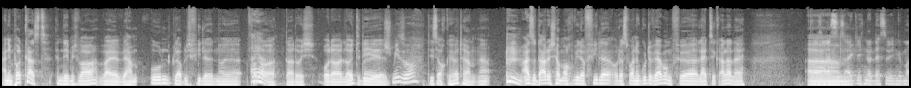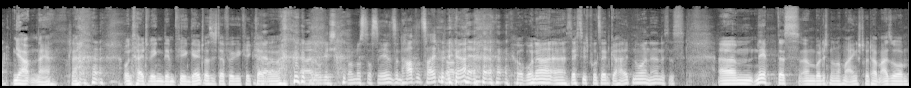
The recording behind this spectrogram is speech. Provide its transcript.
an den Podcast, in dem ich war, weil wir haben unglaublich viele neue Ah, ja. Follower dadurch. Oder Leute, die Schmiso? die es auch gehört haben. Ja. Also dadurch haben auch wieder viele, oder es war eine gute Werbung für Leipzig allerlei. Also hast du es Ähm, eigentlich nur deswegen gemacht. ja, naja, klar. Und halt wegen dem vielen Geld, was ich dafür gekriegt habe. Ja, logisch. Man muss doch sehen, es sind harte Zeiten gerade. Corona, äh, 60% Gehalt nur, ne? Das ist, ähm, nee, das ähm, wollte ich nur noch mal eingestreut haben. Also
